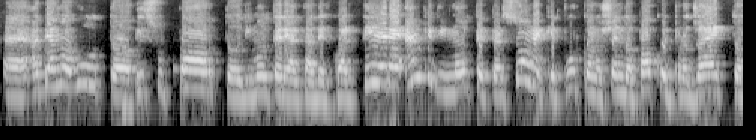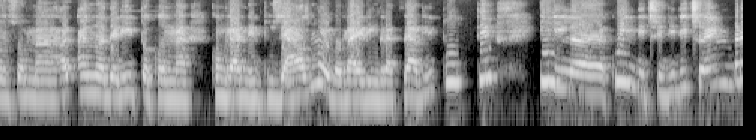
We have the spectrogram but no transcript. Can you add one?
Eh, abbiamo avuto il supporto di molte realtà del quartiere, anche di molte persone che pur conoscendo poco il progetto, insomma, hanno aderito con, con grande entusiasmo e vorrei ringraziarli tutti. Il 15 di dicembre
